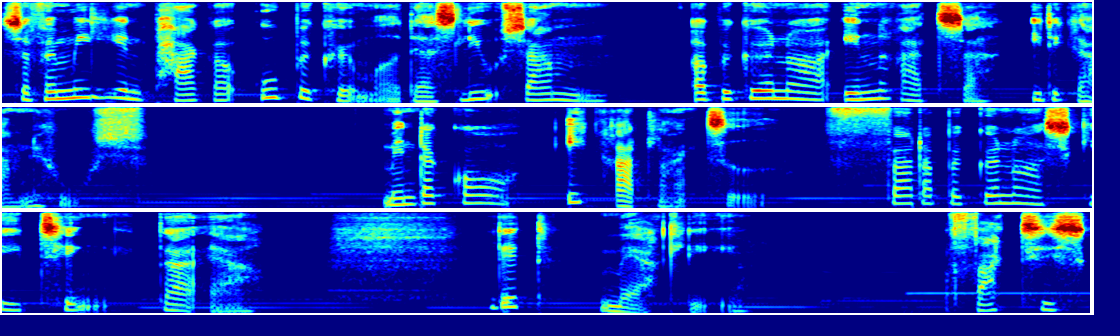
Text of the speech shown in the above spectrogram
Så familien pakker ubekymret deres liv sammen og begynder at indrette sig i det gamle hus. Men der går ikke ret lang tid, før der begynder at ske ting, der er lidt mærkelige. Faktisk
